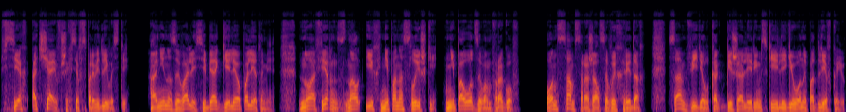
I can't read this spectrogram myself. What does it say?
всех отчаявшихся в справедливости. Они называли себя гелиополетами, но Аферн знал их не понаслышке, не по отзывам врагов. Он сам сражался в их рядах, сам видел, как бежали римские легионы под Левкою,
